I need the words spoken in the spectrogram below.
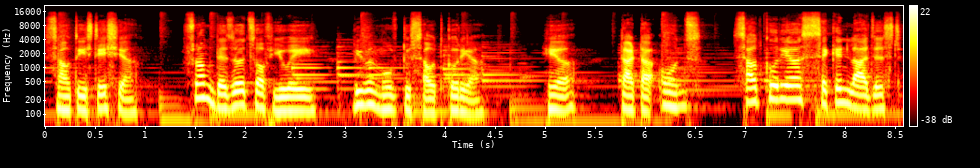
Southeast Asia. From deserts of UAE, we will move to South Korea. Here, Tata owns South Korea's second largest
